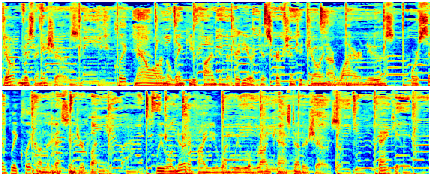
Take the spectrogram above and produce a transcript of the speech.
Don't miss any shows. Click now on the link you find in the video description to join our Wire News, or simply click on the messenger button. We will notify you when we will broadcast other shows. Thank you.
